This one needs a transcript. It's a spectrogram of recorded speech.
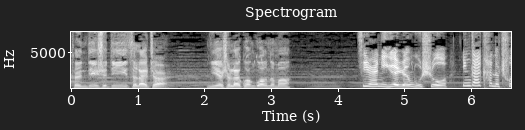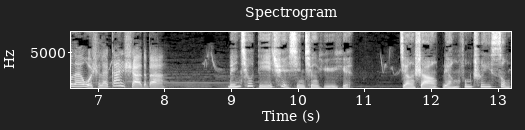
肯定是第一次来这儿。你也是来观光的吗？既然你阅人无数，应该看得出来我是来干啥的吧？林秋的确心情愉悦，江上凉风吹送，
